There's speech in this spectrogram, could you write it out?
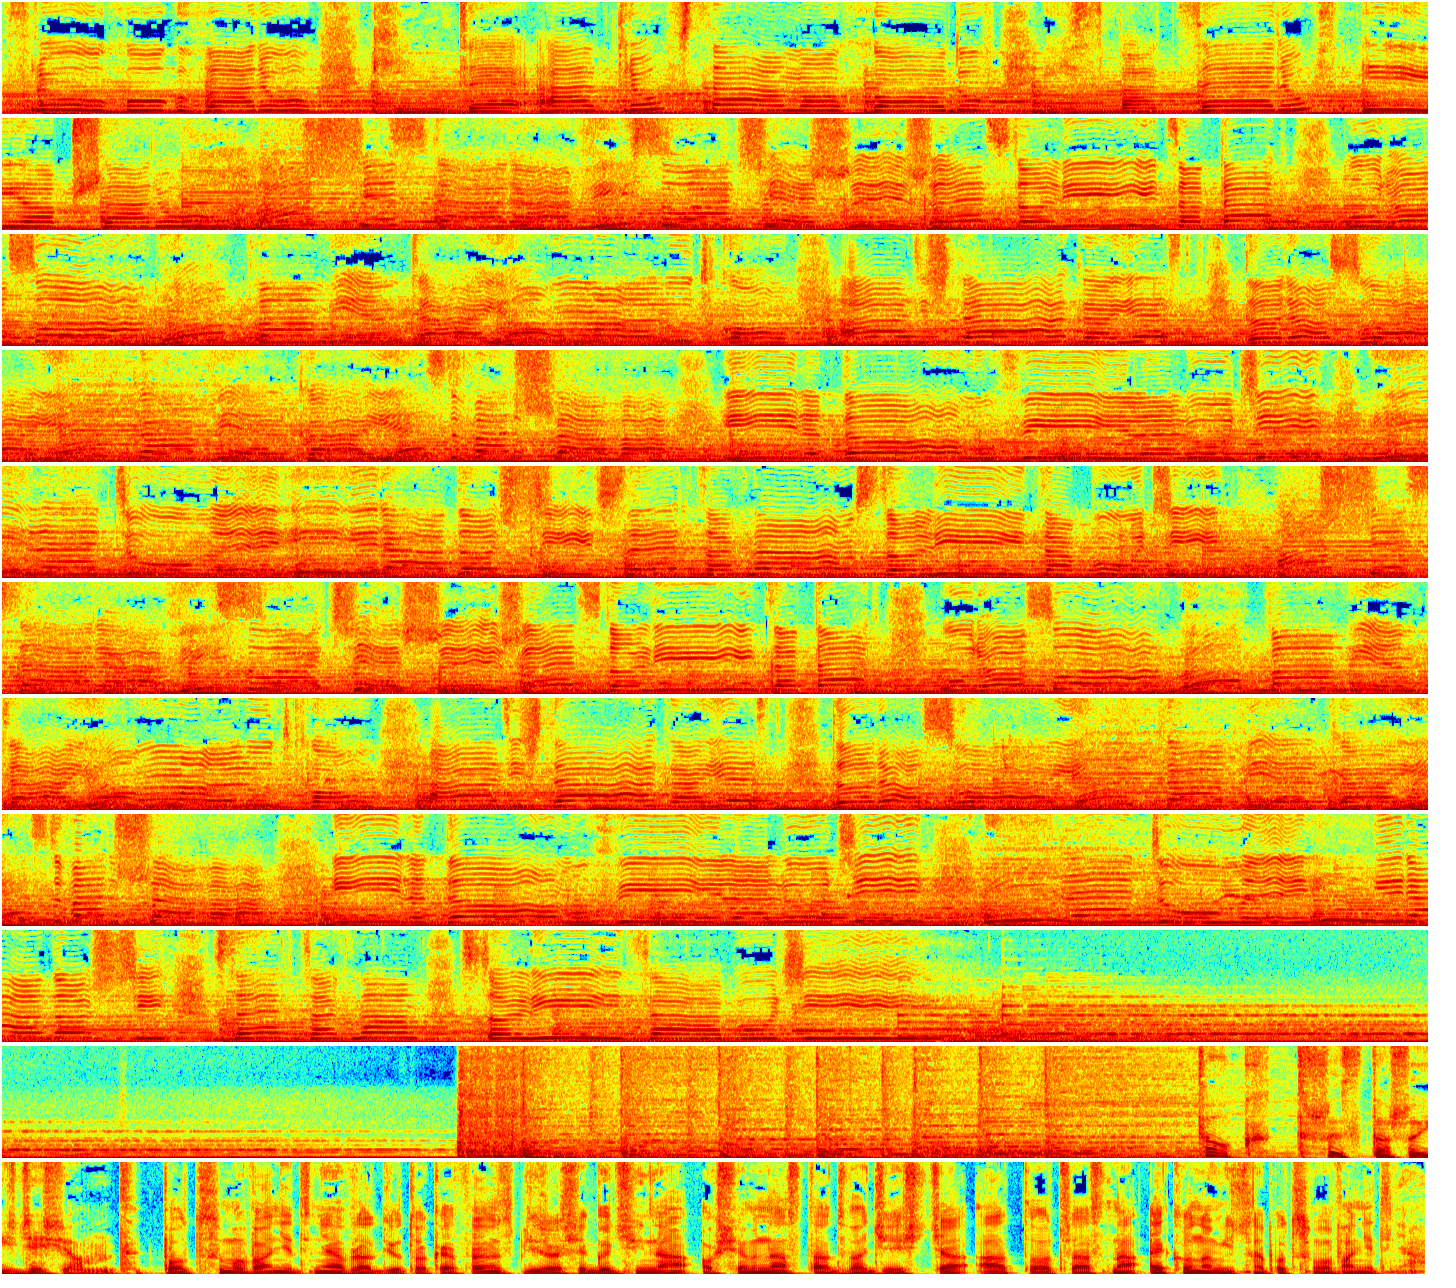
360. Podsumowanie dnia w Radiu Tok FM. Zbliża się godzina 18.20, a to czas na ekonomiczne podsumowanie dnia.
